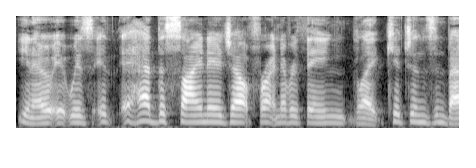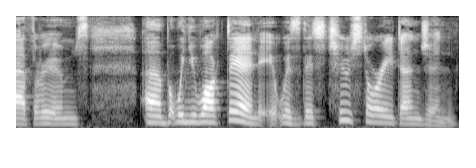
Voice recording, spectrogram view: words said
You know it was it, it had the signage out front and everything like kitchens and bathrooms. Uh, but when you walked in it was this two story dungeon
